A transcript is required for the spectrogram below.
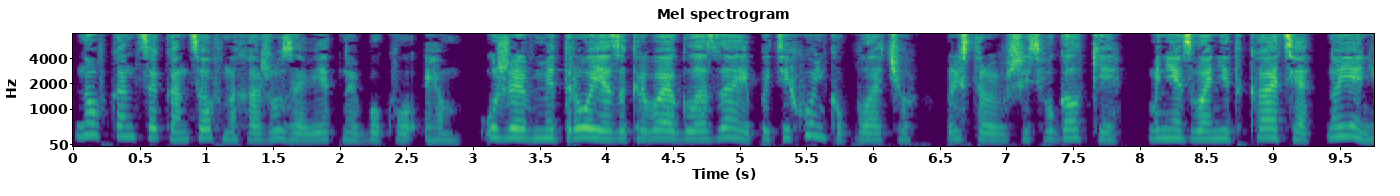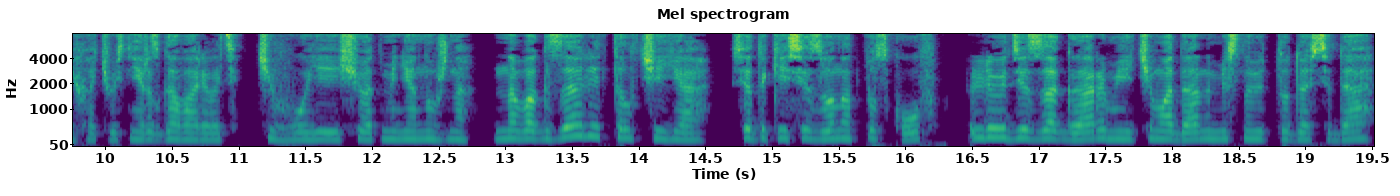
но в конце концов нахожу заветную букву «М». Уже в метро я закрываю глаза и потихоньку плачу, пристроившись в уголке. Мне звонит Катя, но я не хочу с ней разговаривать. Чего ей еще от меня нужно? На вокзале толчая. Все-таки сезон отпусков. Люди с загарами и чемоданами снуют туда-сюда.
